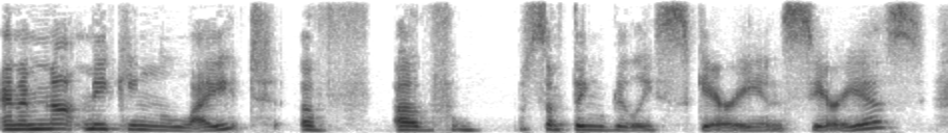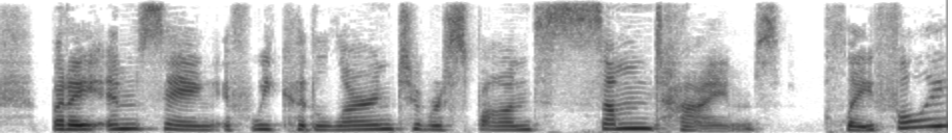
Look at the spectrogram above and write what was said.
And i'm not making light of of something really scary and serious but i am saying if we could learn to respond sometimes playfully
